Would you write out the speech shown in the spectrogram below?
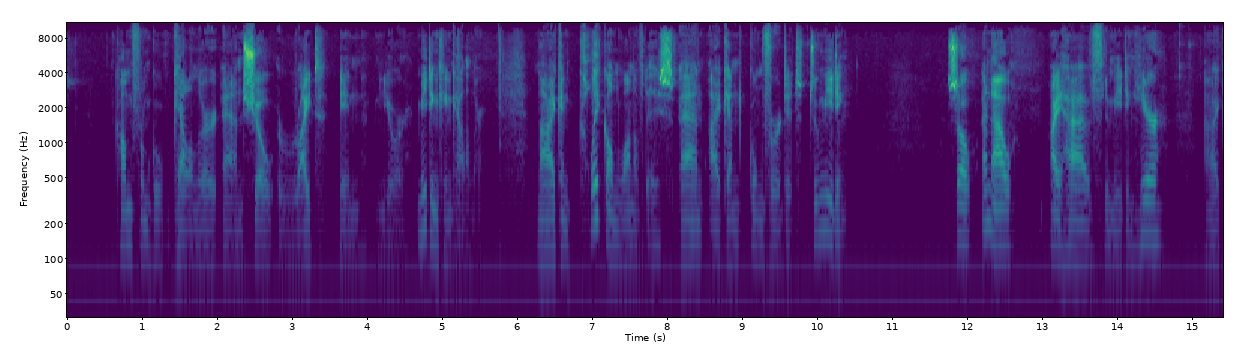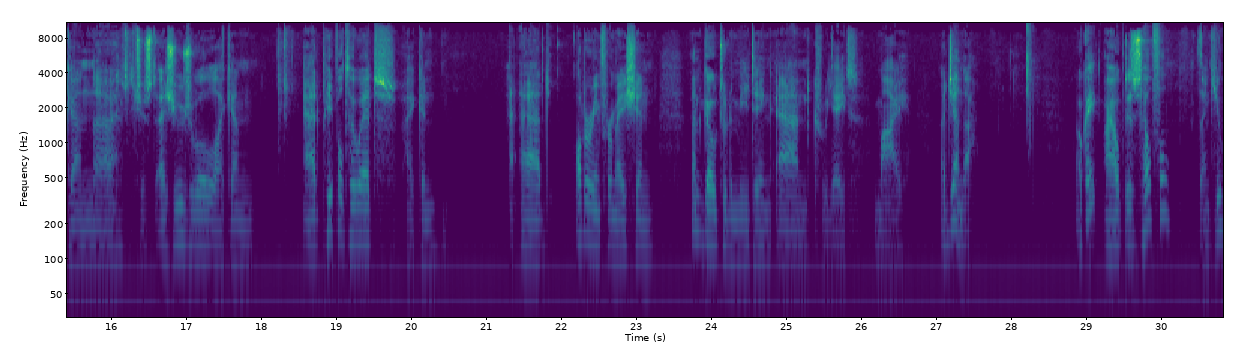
come from Google Calendar and show right in your MeetingKing calendar. Now I can click on one of these and I can convert it to meeting. So and now I have the meeting here. I can uh, just as usual I can add people to it. I can add other information and go to the meeting and create my agenda. Okay, I hope this is helpful. Thank you.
